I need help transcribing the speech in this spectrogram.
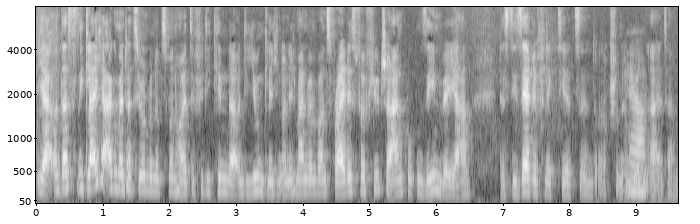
Ja, und das die gleiche Argumentation benutzt man heute für die Kinder und die Jugendlichen. Und ich meine, wenn wir uns Fridays for Future angucken, sehen wir ja, dass die sehr reflektiert sind, auch schon im ja. jungen Alter.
